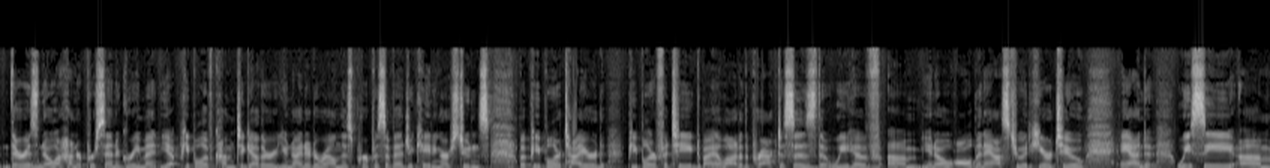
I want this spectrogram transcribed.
there is no 100% agreement, yet people have come together united around this purpose of educating our students. But people are tired, people are fatigued by yeah. a lot of the practices that we have, um, you know, all been asked to adhere to. And we see um,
